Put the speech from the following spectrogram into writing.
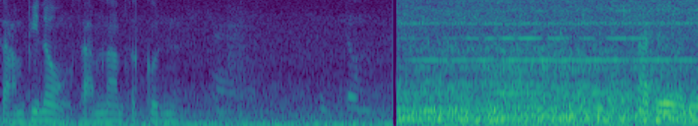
สามพี่น้องสามนามสกุลใช่ถูกต้องน่าเชื่อดี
